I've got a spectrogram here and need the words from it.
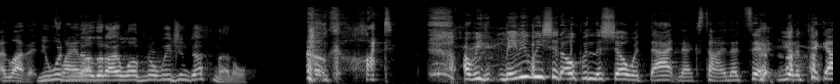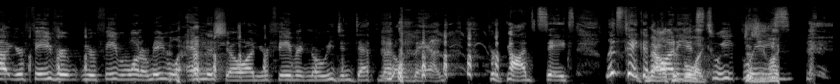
I love it. You wouldn't know that I love Norwegian death metal. Oh God. Are we maybe we should open the show with that next time? That's it. You gotta pick out your favorite your favorite one, or maybe we'll end the show on your favorite Norwegian death metal band. For God's sakes. Let's take an now audience like, tweet, please.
